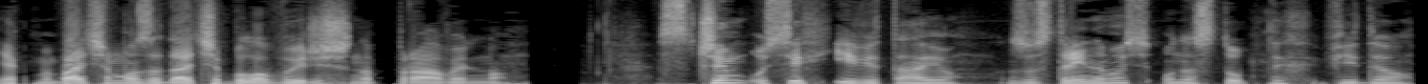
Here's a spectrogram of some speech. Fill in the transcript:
Як ми бачимо, задача була вирішена правильно. З чим усіх і вітаю. Зустрінемось у наступних відео.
